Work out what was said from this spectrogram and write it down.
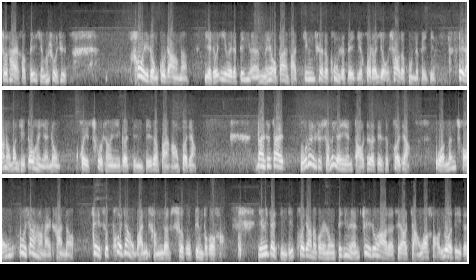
姿态和飞行数据；后一种故障呢，也就意味着飞行员没有办法精确的控制飞机或者有效的控制飞机。这两种问题都很严重，会促成一个紧急的返航迫降。但是在无论是什么原因导致了这次迫降。我们从录像上来看呢，这次迫降完成的似乎并不够好，因为在紧急迫降的过程中，飞行员最重要的是要掌握好落地的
